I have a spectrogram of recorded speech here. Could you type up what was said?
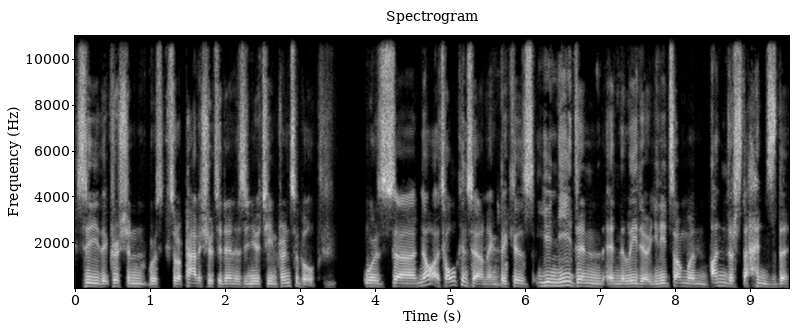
see that Christian was sort of parachuted in as a new team principal was uh, not at all concerning because you need in, in the leader, you need someone understands the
